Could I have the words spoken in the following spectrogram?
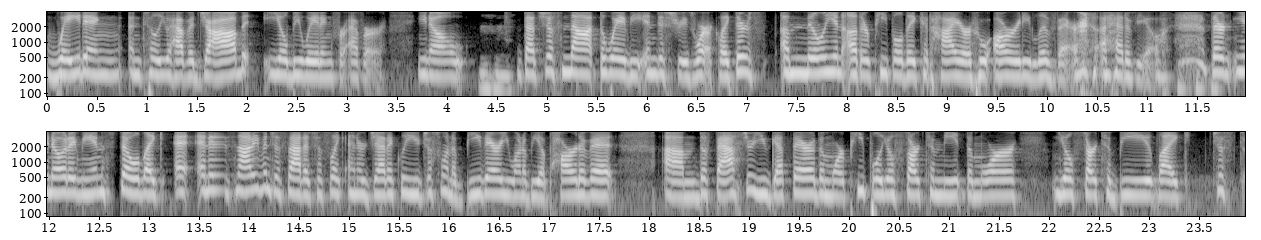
waiting until you have a job, you'll be waiting forever. You know, mm-hmm. that's just not the way the industries work. Like there's a million other people they could hire who already live there ahead of you. They're, you know what I mean? So like and it's not even just that, it's just like energetically you just want to be there, you want to be a part of it. Um, the faster you get there, the more people you'll start to meet, the more you'll start to be like just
